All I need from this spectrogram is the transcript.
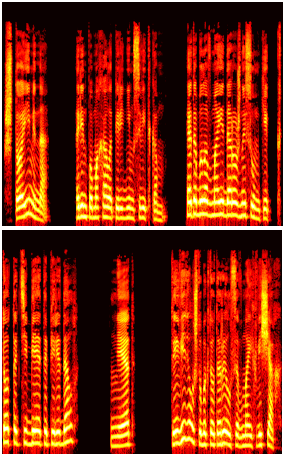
«Что именно?» Рин помахала перед ним свитком. Это было в моей дорожной сумке. Кто-то тебе это передал? Нет. Ты видел, чтобы кто-то рылся в моих вещах?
